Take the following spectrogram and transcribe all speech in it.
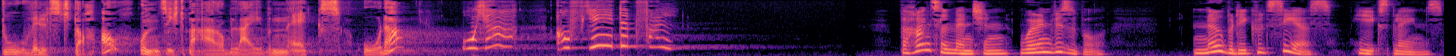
Du willst doch auch unsichtbar bleiben, Ex, oder? Oh ja, auf jeden Fall. The Heinzelmännchen were invisible. Nobody could see us, he explains.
